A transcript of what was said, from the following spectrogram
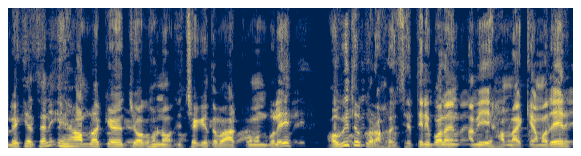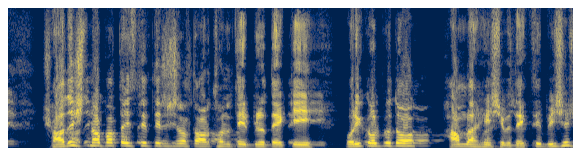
লিখেছেন এই হামলাকে জঘন্য ইচ্ছাকৃত বা আক্রমণ বলে অভিহিত করা হয়েছে। তিনি বলেন আমি এই হামলাকে আমাদের স্বদেশ স্থিতিশীলতা অর্থনীতির বিরুদ্ধে একটি পরিকল্পিত হামলা হিসেবে দেখছি বিশেষ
